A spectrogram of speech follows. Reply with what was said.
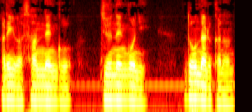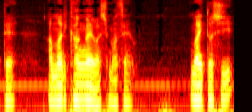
あるいは3年後10年後にどうなるかなんてあまり考えはしません。毎年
